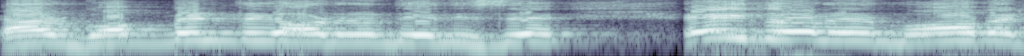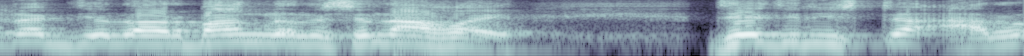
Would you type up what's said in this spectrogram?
কারণ গভর্নমেন্ট থেকে অর্ডার দিয়ে দিছে। এই ধরনের মব অ্যাটাক যেন আর বাংলাদেশে না হয়। যে জিনিসটা আরও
